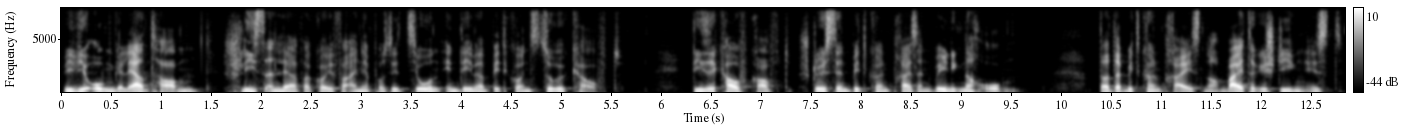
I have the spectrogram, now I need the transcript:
Wie wir oben gelernt haben, schließt ein Leerverkäufer eine Position, indem er Bitcoins zurückkauft. Diese Kaufkraft stößt den Bitcoin-Preis ein wenig nach oben. Da der Bitcoin-Preis noch weiter gestiegen ist,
